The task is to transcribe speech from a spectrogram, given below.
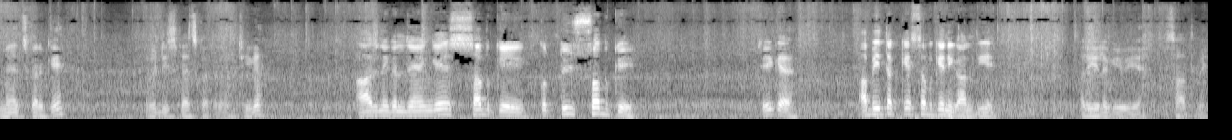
मैच करके अभी डिस्पैच कर रहे हैं, ठीक है? आज निकल जाएँगे सबके, कुत्ती सबके, ठीक है? अभी तक के सबके निकाल दिए। अरे ये लगी हुई है साथ में।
